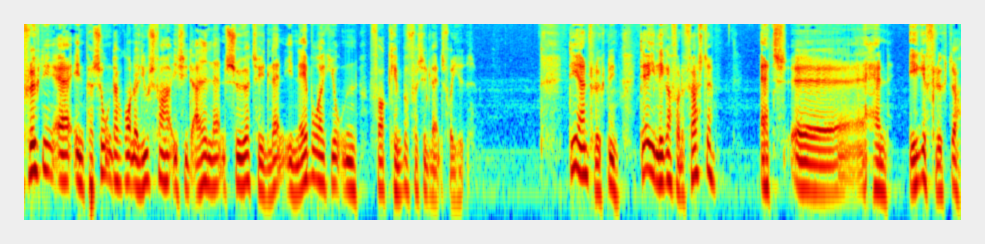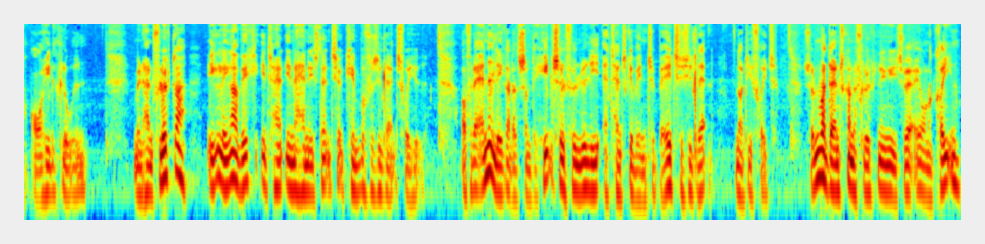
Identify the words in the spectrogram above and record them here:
flygtning er en person, der på grund af livsfare i sit eget land søger til et land i naboregionen for at kæmpe for sit lands frihed. Det er en flygtning. Deri ligger for det første, at øh, han ikke flygter over hele kloden. Men han flygter ikke længere væk, end han er i stand til at kæmpe for sit lands frihed. Og for det andet ligger der som det helt selvfølgelige, at han skal vende tilbage til sit land, når de er frit. Sådan var danskerne flygtninge i Sverige under krigen.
